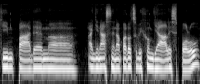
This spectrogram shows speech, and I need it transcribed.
tím pádem eh, ani nás nenapadlo, co bychom dělali spolu.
